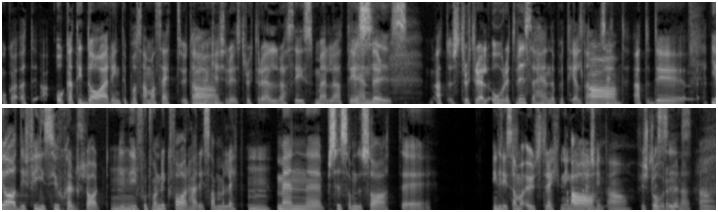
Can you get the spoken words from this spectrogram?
Och, att, och att idag är det inte på samma sätt, utan Ja. nu kanske det är strukturell rasism eller att det händer Precis. Att strukturell orättvisa händer på ett helt annat Ja. sätt. Att det, Ja, det finns ju självklart. Mm. Det är fortfarande kvar här i samhället. mm, Men eh, precis som du sa, att... Eh, inte Det- i samma utsträckning. Ja. Och kanske inte, ja, förstår vad du precis. menar. Ja,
